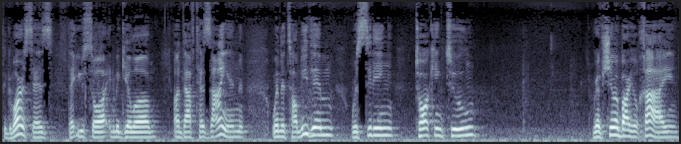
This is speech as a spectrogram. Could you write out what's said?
The Gemara says that you saw in Megillah on Daf Tezayin when the Talmidim were sitting talking to Rav Shimon Bar Yochai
